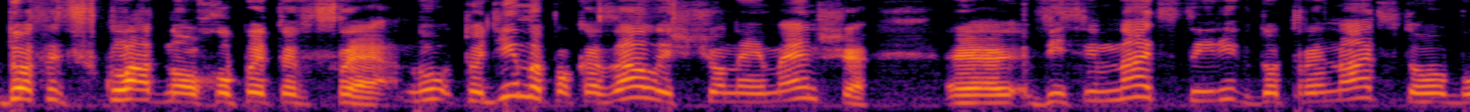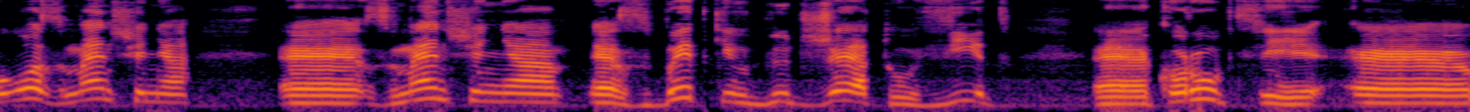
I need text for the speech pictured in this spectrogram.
досить складно охопити все. Ну тоді ми показали, що найменше е, 18-й рік до 13-го було зменшення, е, зменшення е, збитків бюджету від е, корупції. Е,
